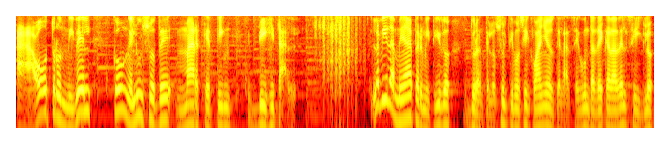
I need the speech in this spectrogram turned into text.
a otro nivel con el uso de marketing digital. La vida me ha permitido, durante los últimos cinco años de la segunda década del siglo,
